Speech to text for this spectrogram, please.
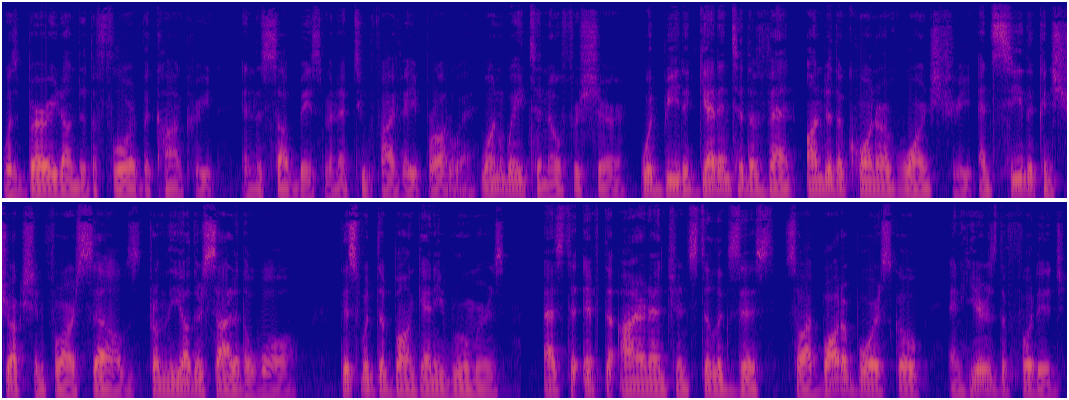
was buried under the floor of the concrete in the sub basement at 258 Broadway. One way to know for sure would be to get into the vent under the corner of Warren Street and see the construction for ourselves from the other side of the wall. This would debunk any rumors as to if the iron entrance still exists, so I bought a borescope and here's the footage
